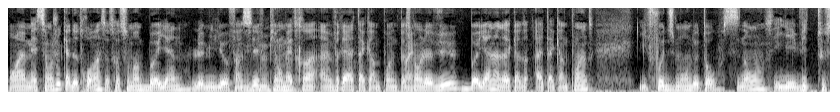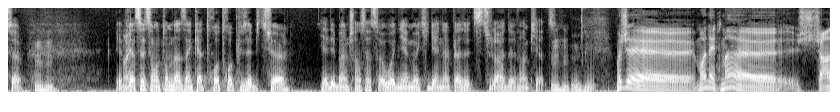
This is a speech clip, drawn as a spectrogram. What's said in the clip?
Ouais, mais si on joue 4-2-3-1, ça sera sûrement Boyan, le milieu offensif, Mhm. puis on mettra un vrai attaquant de pointe. Parce Ouais. qu'on l'a vu, Boyan, un attaquant, de pointe, il faut du monde autour. Sinon, il est vite tout seul. Mhm. Puis après Ouais. ça, si on tombe dans un 4-3-3 plus habituel, il y a des bonnes chances à ça. Wanyama qui gagne la place de titulaire devant Piet. Mhm. Mhm. Moi, je, moi, honnêtement, euh, je suis en,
